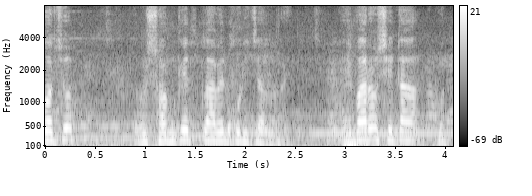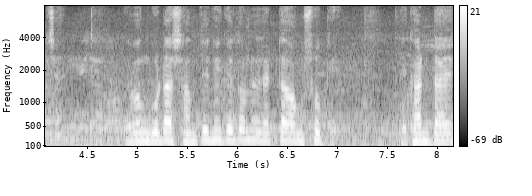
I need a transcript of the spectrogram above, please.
বছর এবং সংকেত ক্লাবের পরিচালনায়। এবারও সেটা হচ্ছে এবং গোটা শান্তিনিকেতনের একটা অংশকে এখানটায়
